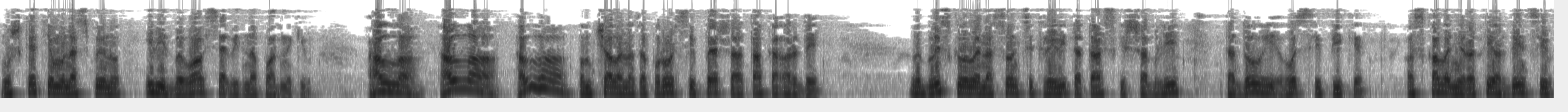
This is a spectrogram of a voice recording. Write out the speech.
мушкет йому на спину і відбивався від нападників. Алла, Алла, Алла! помчала на запорожців перша атака Орди. Виблискували на сонці криві татарські шаблі та довгі гострі піки, оскалені роти ординців,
